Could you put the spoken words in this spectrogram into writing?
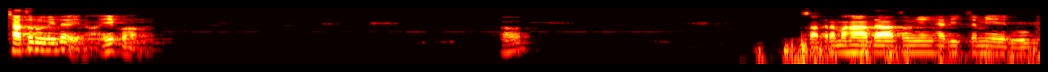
චතුර්විධ වෙනවා. ඒ කොහොමද? ඔව්. සතර මහා ධාතුන්ගෙන් හැදිච්ච මේ රූප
